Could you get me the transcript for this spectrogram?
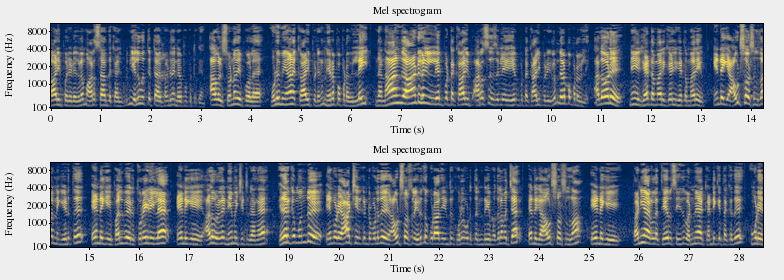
காலி பணியிடங்களும் அரசு சார்ந்த காலி பணியும் எழுபத்தெட்டாயிரம் பணியிடம் நிரப்பப்பட்டிருக்காங்க. அவள் சொன்னதை போல முழுமையான காலி பணியிடங்கள் நிரப்பப்படவில்லை. இந்த நான்கு ஆண்டுகளில் ஏற்பட்ட காலி அரசு ஏற்பட்ட காலி பணிகளும் நிரப்பப்படவில்லை. அதோடு நீங்க கேட்ட மாதிரி கேள்வி கேட்ட மாதிரி இன்றைக்கு அவுட் சோர்ஸில் தான் இன்னைக்கு எடுத்து இன்றைக்கு பல்வேறு துறைகளில் இன்றைக்கு அலுவலர்களை நியமிச்சிட்டு இருக்காங்க. இதற்கு முன்பு எங்களுடைய ஆட்சி இருக்கின்ற பொழுது அவுட் சோர்ஸில் எடுக்கக்கூடாது என்று குரல் கொடுத்த இன்றைய முதலமைச்சர் இன்றைக்கு அவுட் சோர்ஸில் தான் இன்றைக்கு பணியாளர்களை தேர்வு செய்து வன்மையாக கண்டிக்கத்தக்கது. உங்களுடைய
